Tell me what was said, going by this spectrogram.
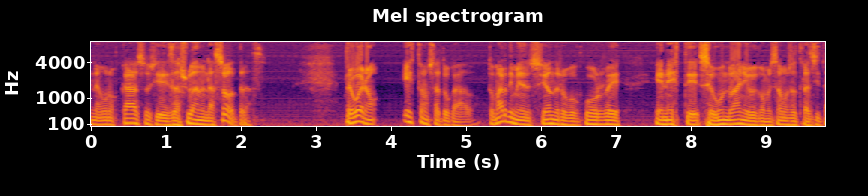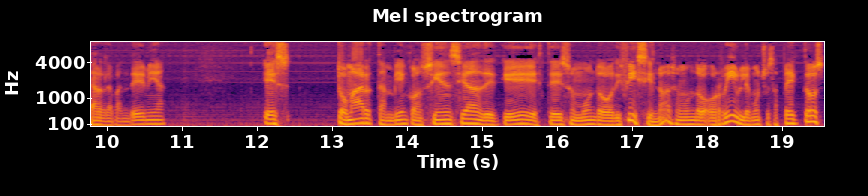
en algunos casos y desayudan en las otras. Pero bueno, esto nos ha tocado. Tomar dimensión de lo que ocurre en este segundo año que comenzamos a transitar de la pandemia es tomar también conciencia de que este es un mundo difícil, ¿no? Es un mundo horrible en muchos aspectos,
